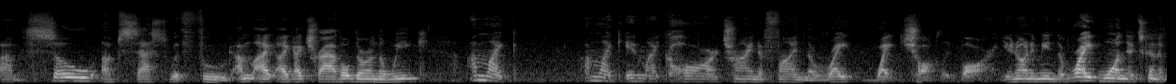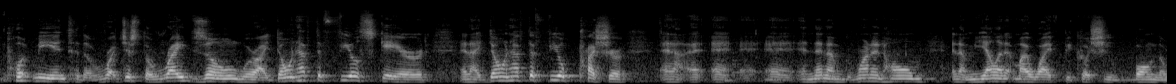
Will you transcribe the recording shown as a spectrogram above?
I'm so obsessed with food. I'm like, like I travel during the week. I'm like, I'm like in my car trying to find the right white chocolate bar. You know what I mean? The right one that's going to put me into the right, just the right zone where I don't have to feel scared and I don't have to feel pressure. And, I, and, and, and then I'm running home and I'm yelling at my wife because she bought the,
